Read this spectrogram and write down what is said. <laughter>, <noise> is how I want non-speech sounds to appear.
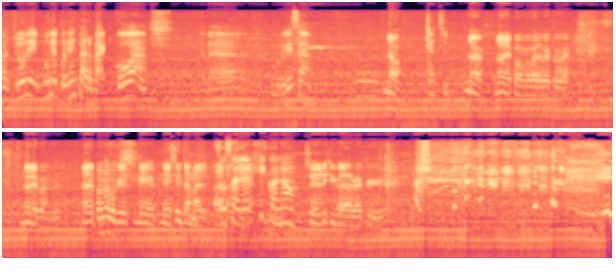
McFlurry, ¿vos le pones barbacoa a la hamburguesa? No, Ketchup. no, no le pongo barbacoa. No le pongo. No le pongo porque me, me sienta mal. ¿Sos alérgico o no? Soy alérgico a la barbacoa. <laughs>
